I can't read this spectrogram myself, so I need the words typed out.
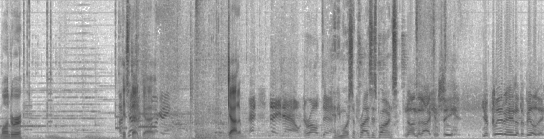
Wanderer, hit that guy. Got him. And stay down. They're all dead. Any more surprises, Barnes? None that I can see. You're clear to enter the building.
